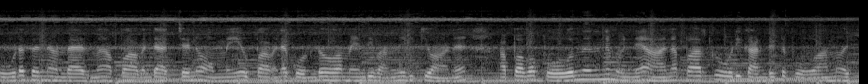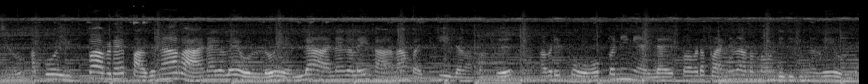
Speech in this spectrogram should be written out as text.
കൂടെ തന്നെ ഉണ്ടായിരുന്നു. അപ്പോൾ അവന്റെ അച്ഛനും അമ്മയും ഇപ്പോൾ അവനെ കൊണ്ടുപോകാൻ വേണ്ടി വന്നിരിക്കുവാണ്. അപ്പോൾ അവ പോകുന്നതിന് മുന്നേ ആനപ്പാർക്ക് പാർക്ക് കൂടി കണ്ടിട്ട് പോവാന്ന് വെച്ചു. അപ്പോൾ ഇപ്പം അവിടെ പതിനാറ് ആനകളെ ഉള്ളൂ. എല്ലാ ആനകളെയും കാണാൻ പറ്റിയില്ല നമുക്ക്. അവിടെ ഇപ്പോൾ ഓപ്പണിംഗ് അല്ല. ഇപ്പോൾ അവിടെ പണി നടന്നുകൊണ്ടിരിക്കുന്നതേ ഉള്ളൂ.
